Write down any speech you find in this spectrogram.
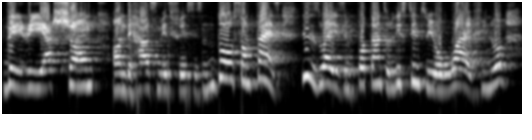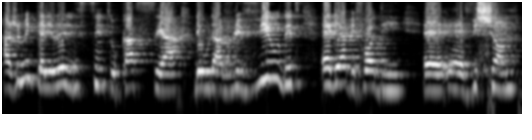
the reaction on the housemaid faces. Though sometimes this is why it's important to listen to your wife. You know, assuming Kelly listened to Cassia, they would have reviewed it earlier before the uh, uh, vision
